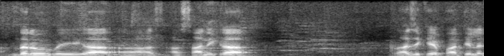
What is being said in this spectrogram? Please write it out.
అందరూ పోయి ఆ- ఆ స్థానిక రాజకీయ పార్టీలన్నీ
